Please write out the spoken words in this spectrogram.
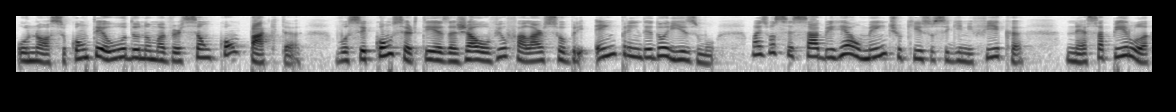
o nosso conteúdo numa versão compacta. Você com certeza já ouviu falar sobre empreendedorismo, mas você sabe realmente o que isso significa? Nessa pílula,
